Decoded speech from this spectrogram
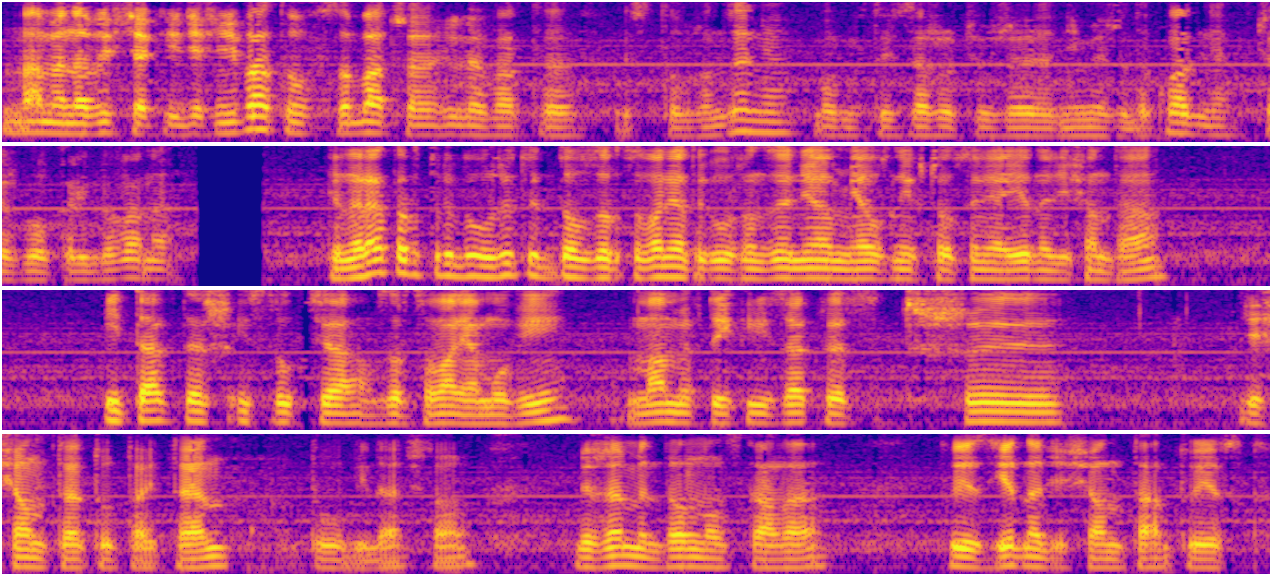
Mamy na wyjście jakieś 10 watów. Zobaczę ile warte jest to urządzenie, bo mi ktoś zarzucił, że nie mierzy dokładnie, chociaż było kalibrowane. Generator, który był użyty do wzorcowania tego urządzenia miał zniekształcenia 1,1 i tak też instrukcja wzorcowania mówi. Mamy w tej chwili zakres 3 dziesiąte tutaj ten, tu widać to. Bierzemy dolną skalę, tu jest 1 dziesiąta, tu jest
